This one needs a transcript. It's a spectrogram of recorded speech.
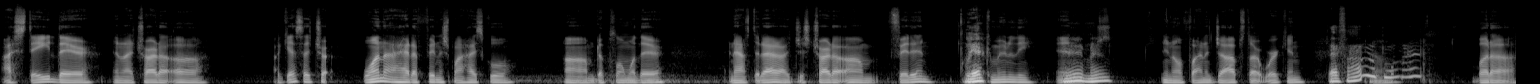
I stayed there and I tried to, uh, I guess I try one, I had to finish my high school um, diploma there. And after that, I just try to um, fit in with Yeah. the community and, Yeah, man. you know, find a job, start working. That's honorable, man. But uh,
